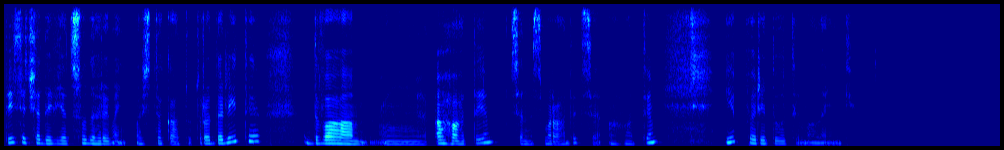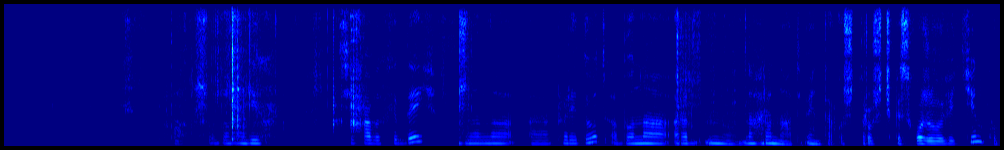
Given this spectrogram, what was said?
1900 гривень. Ось така тут родоліти, два агати, це не смаради, це агати. І перідоти маленькі. Так, щодо моїх цікавих ідей, можна на е, або на, ну, на гранат. Він також трошечки схожого відтінку.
